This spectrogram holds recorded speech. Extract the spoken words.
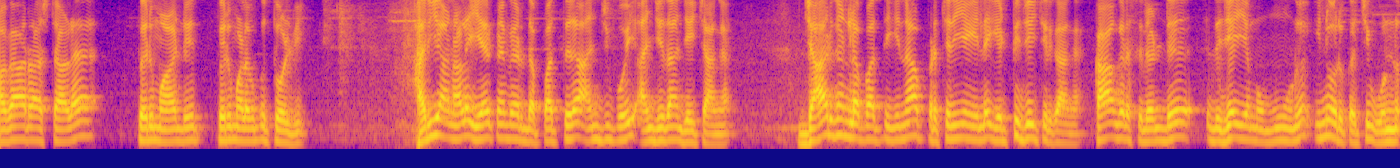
மகாராஷ்டிராவில் பெருமாண்டு பெருமளவுக்கு தோல்வி. ஹரியானாவில் ஏற்கனவே இருந்த பத்தில் அஞ்சு போய் அஞ்சு தான் ஜெயித்தாங்க ஜார்க்கண்டில் பார்த்தீங்கன்னா பிரச்சனையே இல்லை எட்டு ஜெயிச்சிருக்காங்க. காங்கிரஸ் ரெண்டு இந்த ஜேஎம்எம் மூணு இன்னொரு கட்சி ஒன்று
